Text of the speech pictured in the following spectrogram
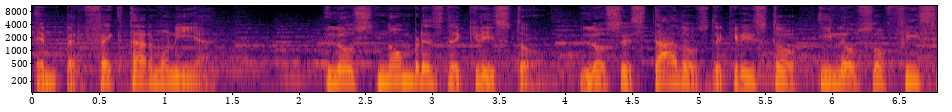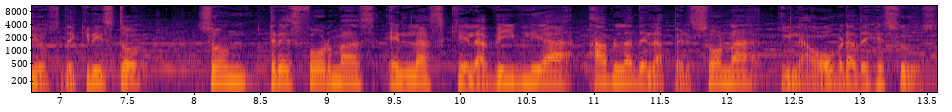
en perfecta armonía. Los nombres de Cristo, los estados de Cristo y los oficios de Cristo son tres formas en las que la Biblia habla de la persona y la obra de Jesús.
